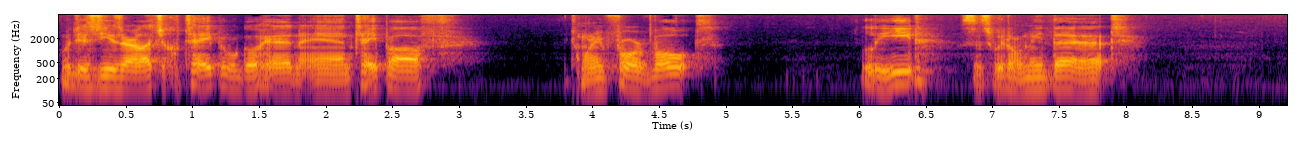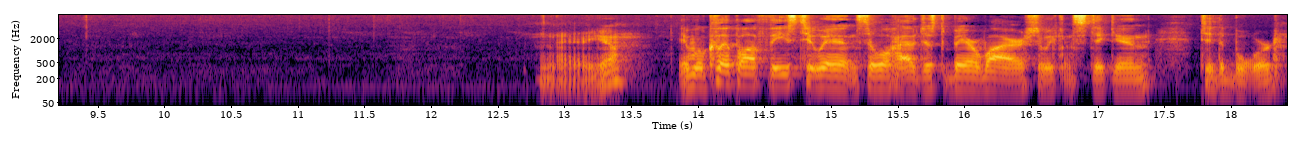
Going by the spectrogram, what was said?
We'll just use our electrical tape and we'll go ahead and tape off 24 volt lead since we don't need that. There you go. It will clip off these two ends so we'll have just a bare wire so we can stick in to the board.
